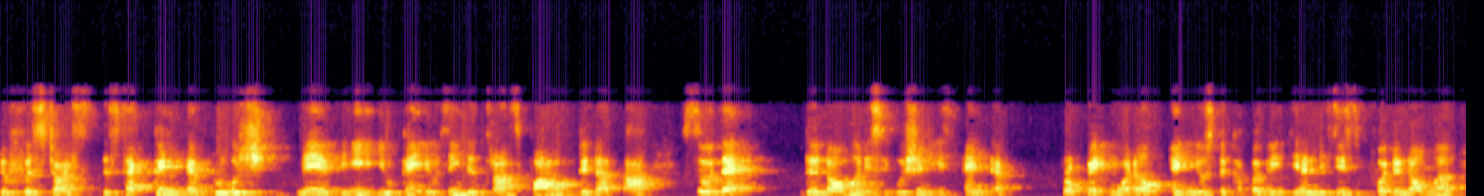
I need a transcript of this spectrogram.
The first choice. The second approach, maybe you can using the transform the data so that the normal distribution is an appropriate model and use the capability analysis for the normal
